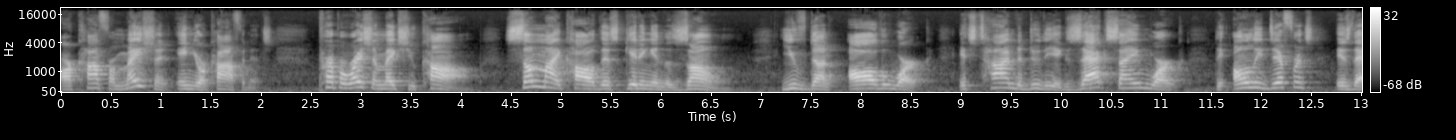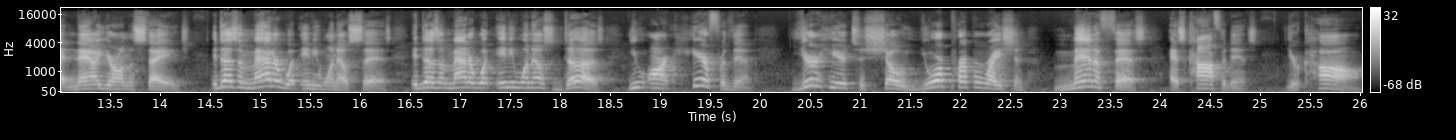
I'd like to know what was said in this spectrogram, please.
are confirmation in your confidence. Preparation makes you calm. Some might call this getting in the zone. You've done all the work. It's time to do the exact same work. The only difference is that now you're on the stage. It doesn't matter what anyone else says, it doesn't matter what anyone else does. You aren't here for them. You're here to show your preparation manifest as confidence. You're calm.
